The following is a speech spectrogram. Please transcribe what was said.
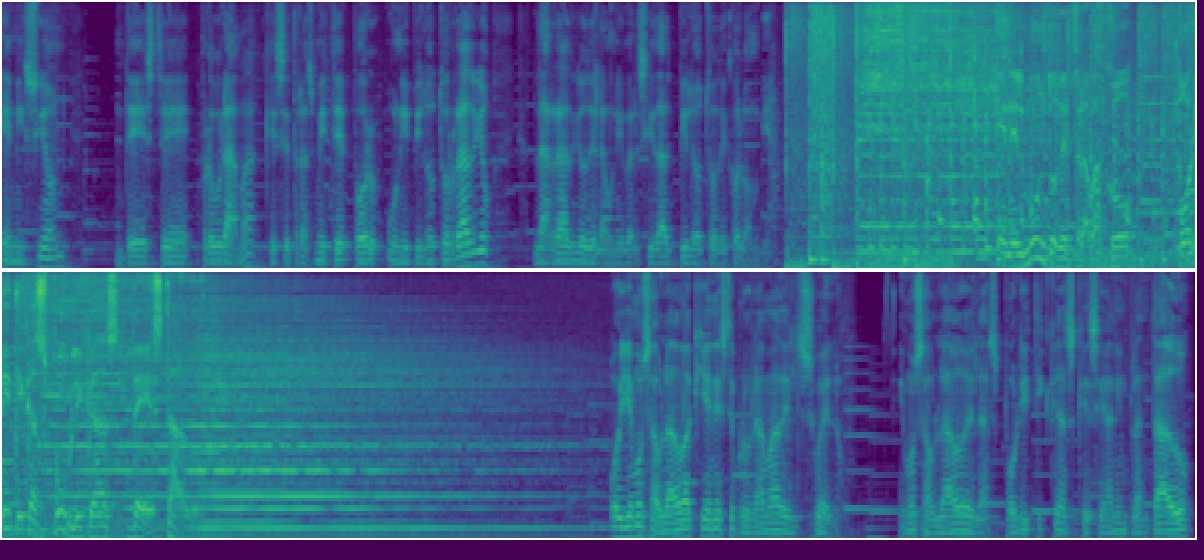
emisión de este programa que se transmite por Unipiloto Radio, la radio de la Universidad Piloto de Colombia. En el mundo del trabajo, políticas públicas de Estado. Hoy hemos hablado aquí en este programa del suelo. Hemos hablado de las políticas que se han implantado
